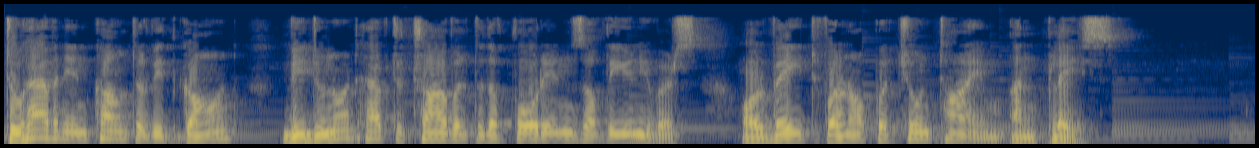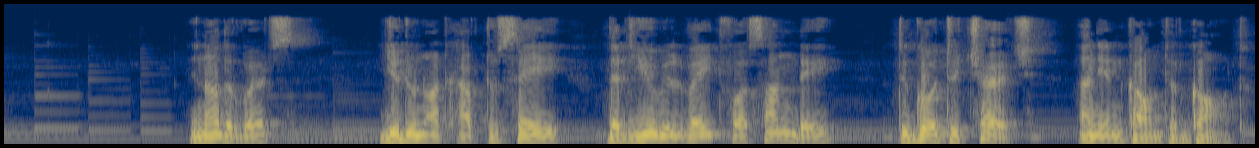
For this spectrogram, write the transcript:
to have an encounter with God, we do not have to travel to the four ends of the universe or wait for an opportune time and place. In other words, you do not have to say that you will wait for Sunday to go to church and encounter God.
